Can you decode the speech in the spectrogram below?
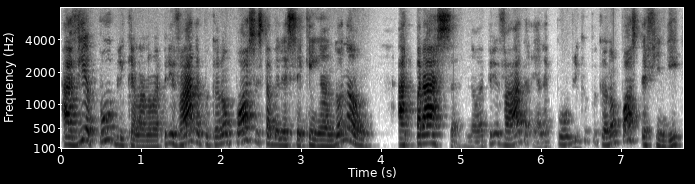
A via pública ela não é privada porque eu não posso estabelecer quem anda ou não. A praça não é privada, ela é pública porque eu não posso definir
